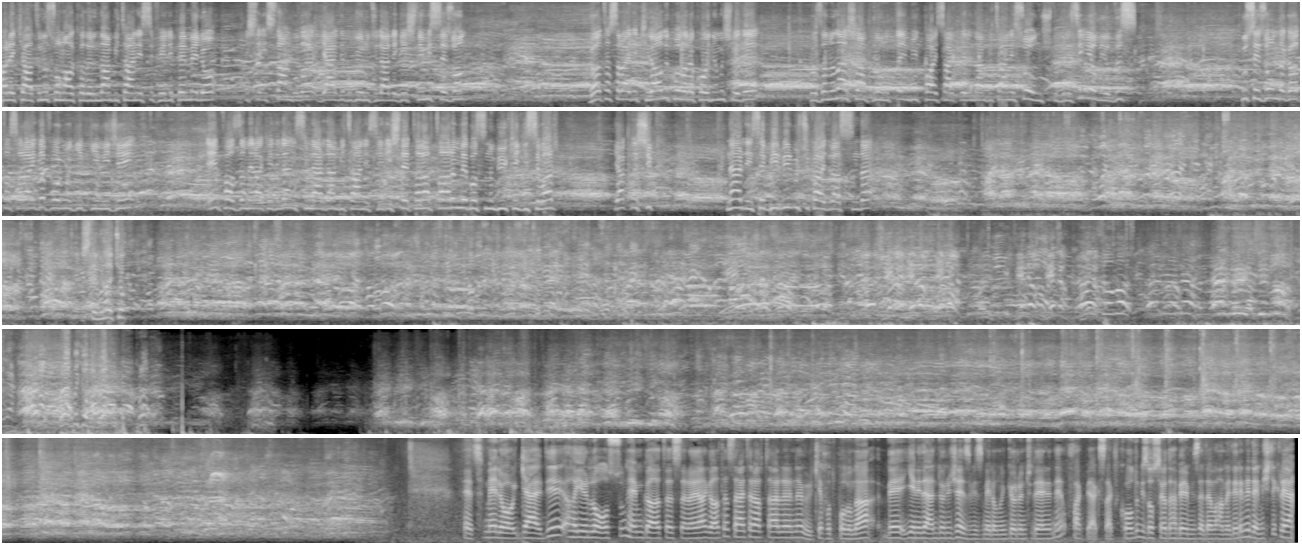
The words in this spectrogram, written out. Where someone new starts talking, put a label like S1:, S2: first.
S1: harekatının son halkalarından bir tanesi Felipe Melo. İşte İstanbul'a geldi bu görüntülerle. Geçtiğimiz sezon Galatasaray'da kiralık olarak oynamış ve de kazanılan şampiyonlukta en büyük pay sahiplerinden bir tanesi olmuştu Brezilyalı Yıldız. Bu sezon da Galatasaray'da forma giyip giymeyeceği en fazla merak edilen isimlerden bir tanesiydi. İşte taraftarın ve basının büyük ilgisi var. Yaklaşık neredeyse bir, bir buçuk aydır aslında İşte burada çok
S2: Bırak mikrofonu bırak. Bırak.
S3: Evet Melo geldi. Hayırlı olsun hem Galatasaray'a, Galatasaray taraftarlarına, ülke futboluna ve yeniden döneceğiz biz Melo'nun görüntülerine. Ufak bir aksaklık oldu. Biz o sırada haberimize devam edelim. Ne demiştik? Real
